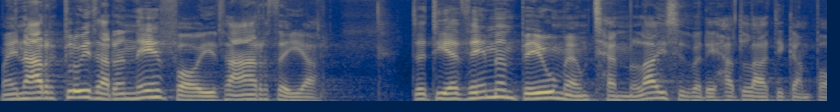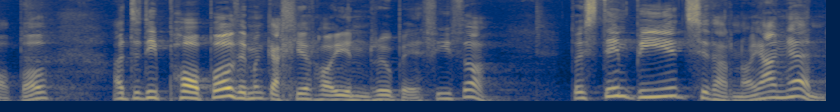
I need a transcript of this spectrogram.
Mae'n arglwydd ar y nefoedd a'r ddeiar. Dydy e ddim yn byw mewn temlau sydd wedi hadladu gan bobl, a dydy pobl ddim yn gallu rhoi unrhyw beth iddo. Does dim byd sydd arno'i angen.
